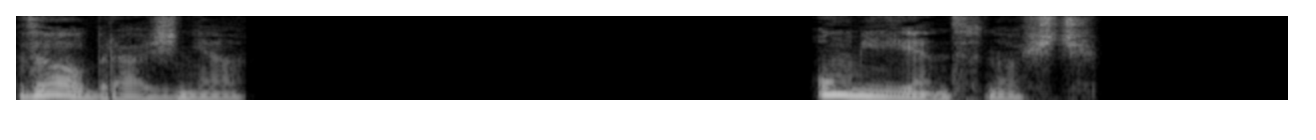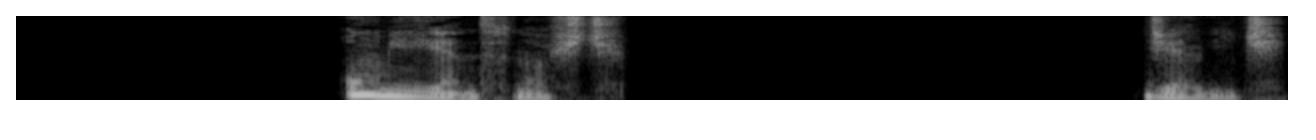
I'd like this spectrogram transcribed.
Wyobraźnia. Umiejętność. Umiejętność. Dzielić.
